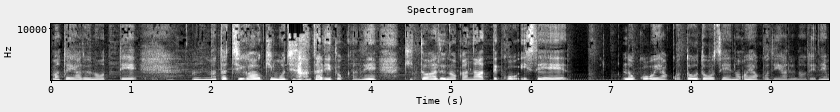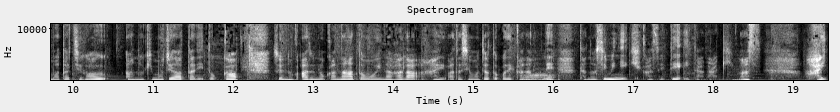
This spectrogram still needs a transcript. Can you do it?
またやるのってまた違う気持ちだったりとかねきっとあるのかなってこう異性の子親子と同性の親子でやるのでねまた違うあの気持ちだったりとかそういうのがあるのかなと思いながら、はい、私もちょっとこれからもね楽しみに聞かせていただきます。はい。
